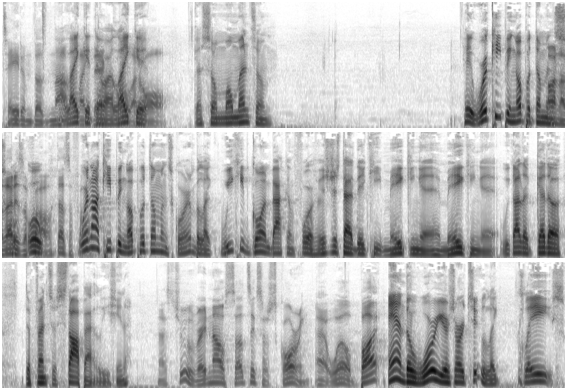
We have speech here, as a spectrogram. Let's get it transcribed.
Tatum does not. like it, that though. I like it. all. Got some momentum. Hey, we're keeping up with them. Oh, in Oh, no, that is a foul. That's a foul. We're not keeping up with them in scoring, but like we keep going back and forth. It's just that they keep making it and making it. We gotta get a defensive stop at least, you know. That's true. Right now, Celtics are scoring at will, but And the Warriors are too. Like Klay,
